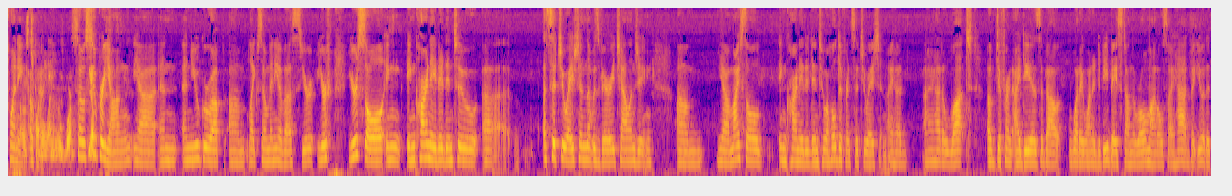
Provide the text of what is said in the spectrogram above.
20. I was okay. 20 when he was born. So super young, yeah. And and you grew up um, like so many of us. Your your your soul in, incarnated into uh, a situation that was very challenging. Um, yeah, my soul incarnated into a whole different situation. I had I had a lot of different ideas about what I wanted to be based on the role models I had, but you had a,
